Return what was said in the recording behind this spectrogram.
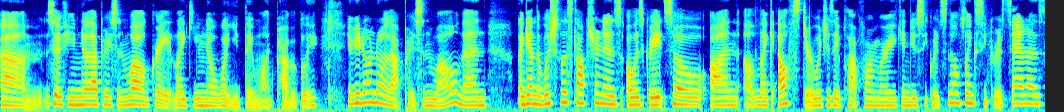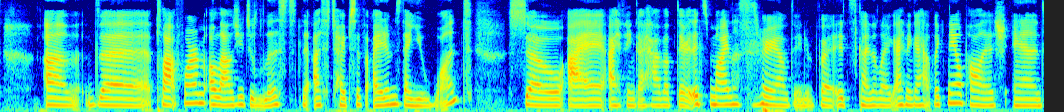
um, so if you know that person well, great. Like you know what you, they want probably. If you don't know that person well, then again the wish list option is always great. So on uh, like elfster which is a platform where you can do secret snowflakes secret santas um, the platform allows you to list the types of items that you want. So i i think i have up there it's my list is very outdated but it's kind of like i think i have like nail polish and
